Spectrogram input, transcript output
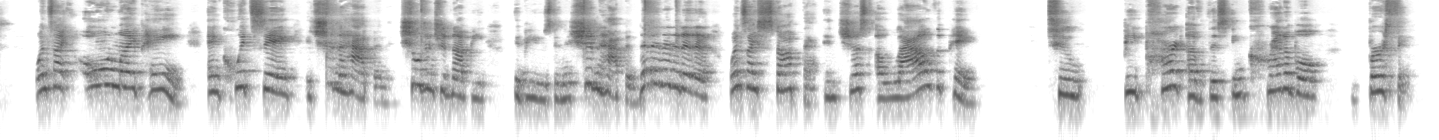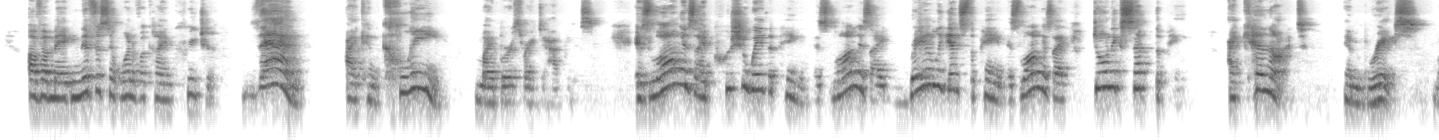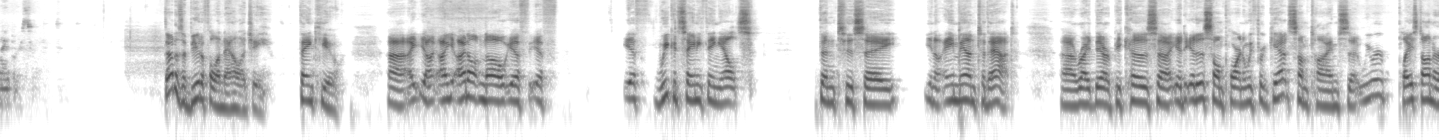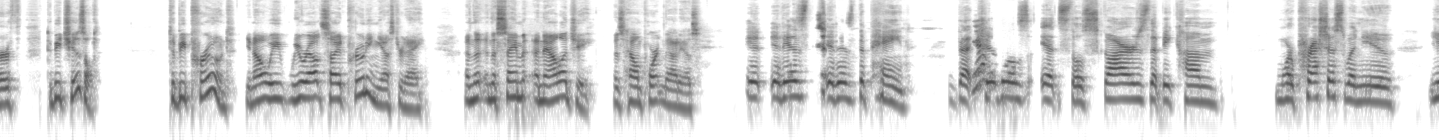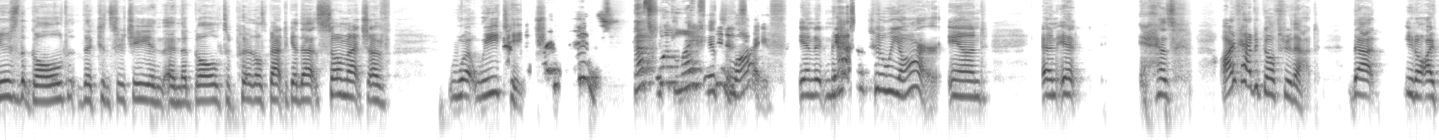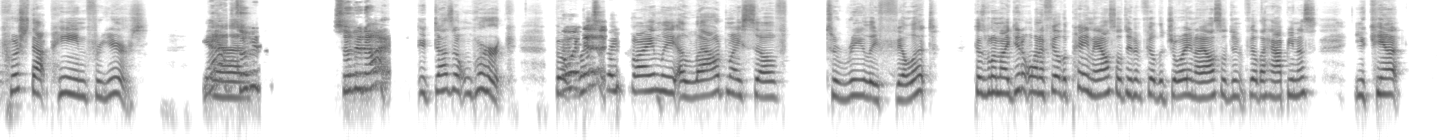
once I own my pain and quit saying it shouldn't have happened, children should not be abused, and it shouldn't happen. Da, da, da, once I stop that and just allow the pain to be part of this incredible birthing of a magnificent, one of a kind creature, then I can claim my birthright to happiness. As long as I push away the pain, as long as I rail against the pain, as long as I don't accept the pain, I cannot embrace my birthright. That is a beautiful analogy. Thank you. Uh, I, I I don't know if if if we could say anything else than to say you know amen to that uh, right there because uh, it, it is so important. We forget sometimes that we were placed on earth to be chiseled, to be pruned. You know, we we were outside pruning yesterday, and the and the same analogy is how important that is. It it is it is the pain that yeah. chisels. It's those scars that become more precious when you use the gold, the kintsugi, and, and the gold to put those back together. That's so much of what we teach. Is. That's what life it's is. life. And it makes yeah. us who we are. And and it has I've had to go through that. That, you know, I pushed that pain for years. Yeah, so did so did I. It doesn't work. But no, once I finally allowed myself to really feel it, because when I didn't want to feel the pain, I also didn't feel the joy and I also didn't feel the happiness. You can't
